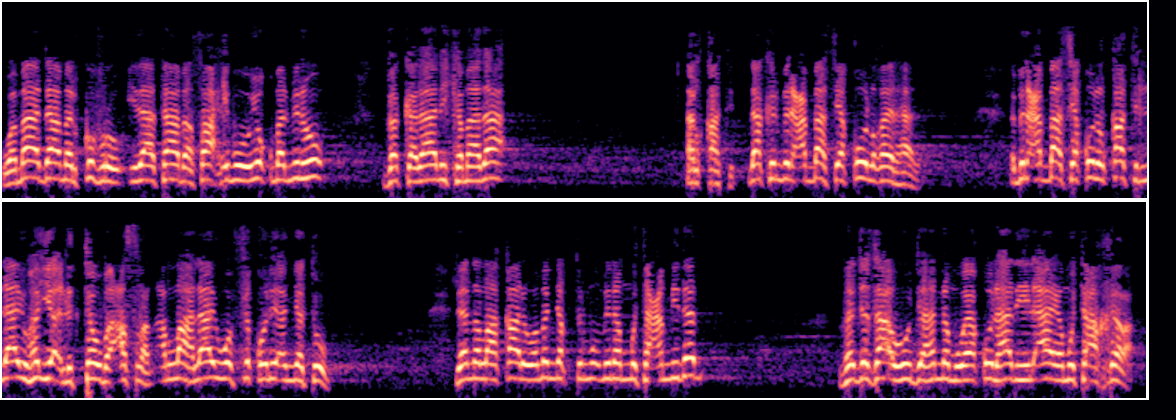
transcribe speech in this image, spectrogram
وما دام الكفر إذا تاب صاحبه يقبل منه فكذلك ماذا؟ القاتل. لكن ابن عباس يقول غير هذا. ابن عباس يقول القاتل لا يهيأ للتوبة أصلا. الله لا يوفقه لأن يتوب. لأن الله قال ومن يقتل مؤمنا متعمدا فجزاؤه جهنم. ويقول هذه الآية متأخرة.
